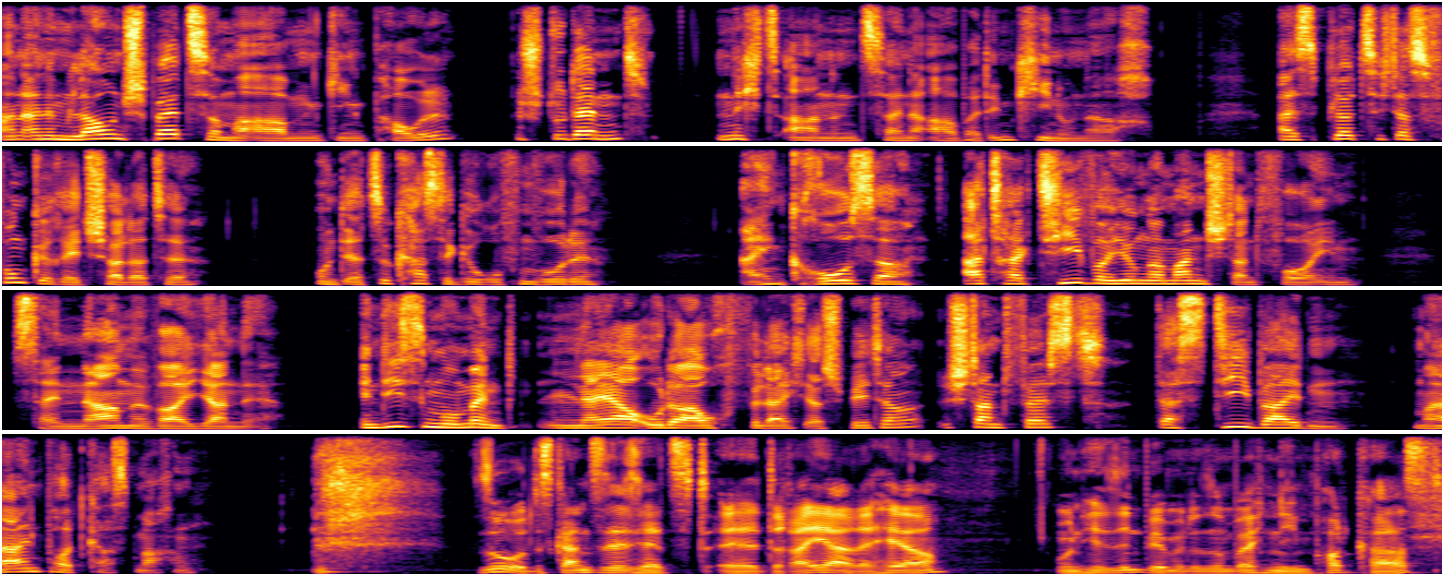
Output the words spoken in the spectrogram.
An einem lauen Spätsommerabend ging Paul, Student, nichtsahnend seiner Arbeit im Kino nach, als plötzlich das Funkgerät schallerte und er zur Kasse gerufen wurde. Ein großer, attraktiver junger Mann stand vor ihm. Sein Name war Janne. In diesem Moment, naja, oder auch vielleicht erst später, stand fest, dass die beiden mal einen Podcast machen. So, das Ganze ist jetzt äh, drei Jahre her. Und hier sind wir mit unserem wöchentlichen Podcast.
